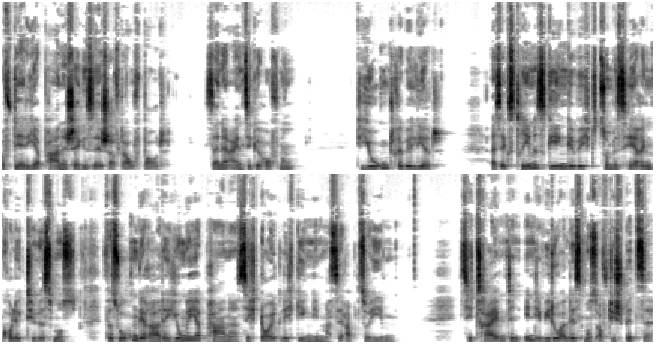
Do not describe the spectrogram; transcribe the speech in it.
auf der die japanische Gesellschaft aufbaut. Seine einzige Hoffnung? Die Jugend rebelliert. Als extremes Gegengewicht zum bisherigen Kollektivismus versuchen gerade junge Japaner, sich deutlich gegen die Masse abzuheben. Sie treiben den Individualismus auf die Spitze.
